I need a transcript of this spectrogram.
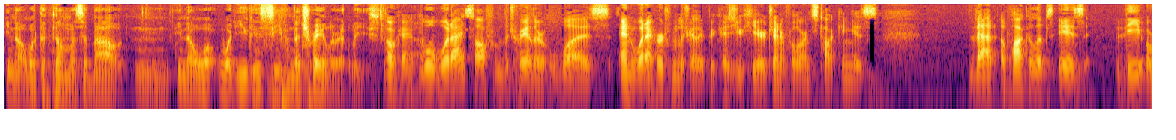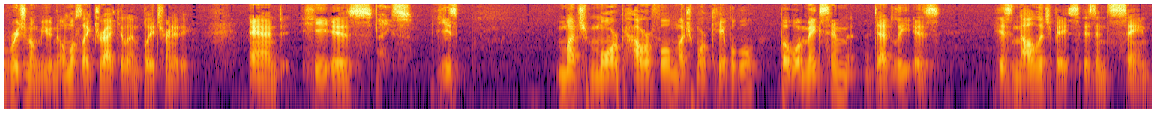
you know what the film is about, and you know what what you can see from the trailer at least. Okay. Well, what I saw from the trailer was, and what I heard from the trailer, because you hear Jennifer Lawrence talking, is that Apocalypse is the original mutant, almost like Dracula in Blade Trinity, and he is Nice. he's much more powerful, much more capable. But what makes him deadly is his knowledge base is insane,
